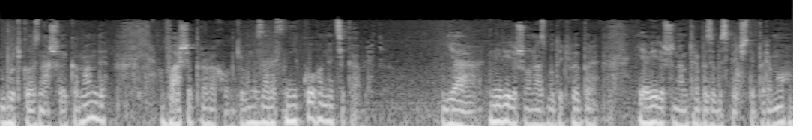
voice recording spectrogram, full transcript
будь-кого з нашої команди ваші прорахунки. Вони зараз нікого не цікавлять. Я не вірю, що у нас будуть вибори. Я вірю, що нам треба забезпечити перемогу.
